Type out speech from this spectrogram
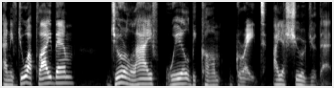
and if you apply them, your life will become great. I assure you that.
